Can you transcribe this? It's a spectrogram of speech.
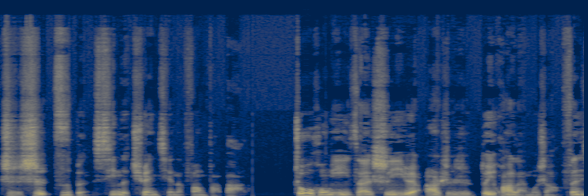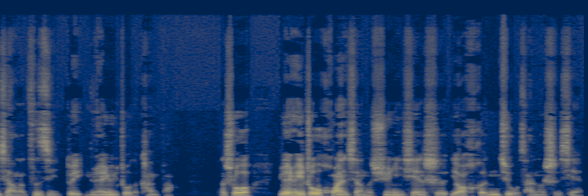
只是资本新的圈钱的方法罢了。”周鸿祎在十一月二十日对话栏目上分享了自己对元宇宙的看法。他说：“元宇宙幻想的虚拟现实要很久才能实现，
